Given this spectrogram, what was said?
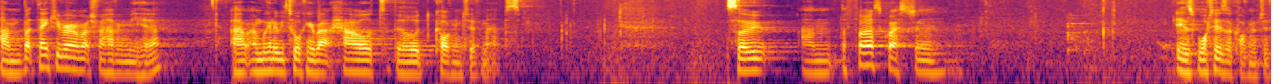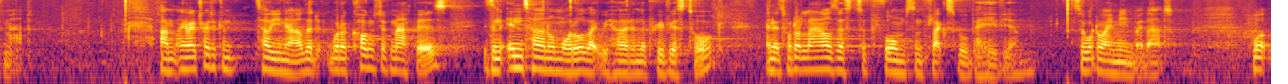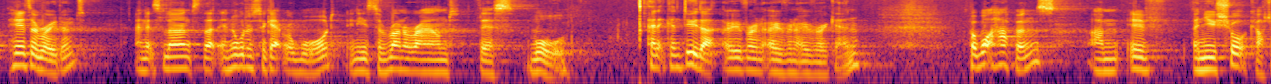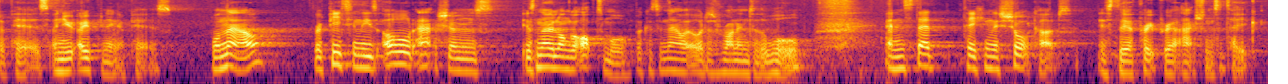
Um, but thank you very much for having me here. Um, and we're going to be talking about how to build cognitive maps. So, um, the first question is what is a cognitive map? Um, I'm going to try to con- tell you now that what a cognitive map is, is an internal model, like we heard in the previous talk, and it's what allows us to perform some flexible behavior. So, what do I mean by that? Well, here's a rodent, and it's learnt that in order to get reward, it needs to run around this wall. And it can do that over and over and over again. But what happens um, if a new shortcut appears, a new opening appears? Well, now, repeating these old actions is no longer optimal because now it will just run into the wall. And instead, taking this shortcut is the appropriate action to take.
